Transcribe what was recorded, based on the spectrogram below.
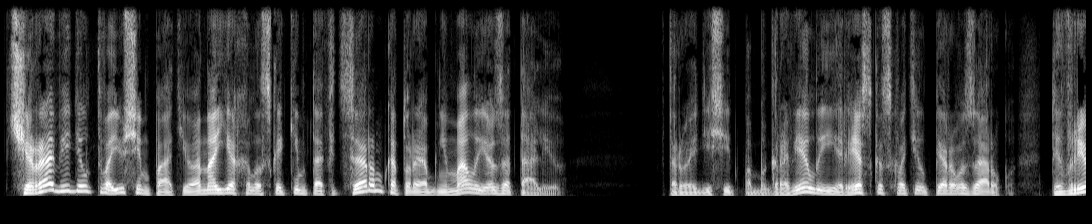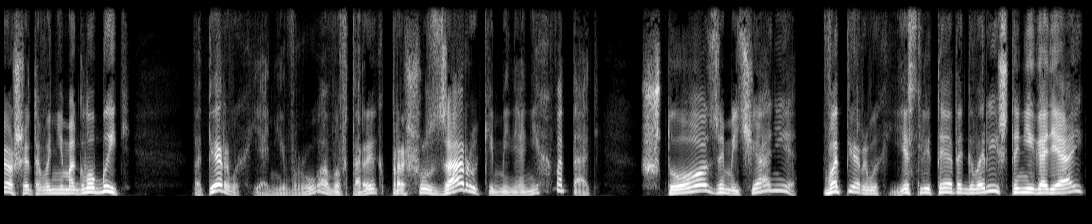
Вчера видел твою симпатию. Она ехала с каким-то офицером, который обнимал ее за талию». Второй одессит побагровел и резко схватил первого за руку. «Ты врешь, этого не могло быть!» Во-первых, я не вру, а во-вторых, прошу за руки меня не хватать. Что? Замечание? Во-первых, если ты это говоришь, ты негодяй,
